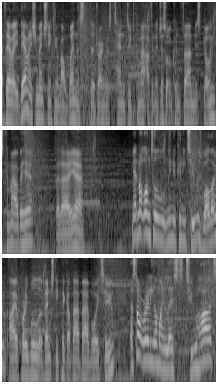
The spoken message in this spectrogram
if they, have, they haven't actually mentioned anything about when the, the Dragon Quest 10 is due to come out. I think they've just sort of confirmed it's going to come out over here. But uh, yeah. Yeah, not long till Ni no Kuni 2 as well, though. I probably will eventually pick up that bad boy too. That's not really on my list too hard,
